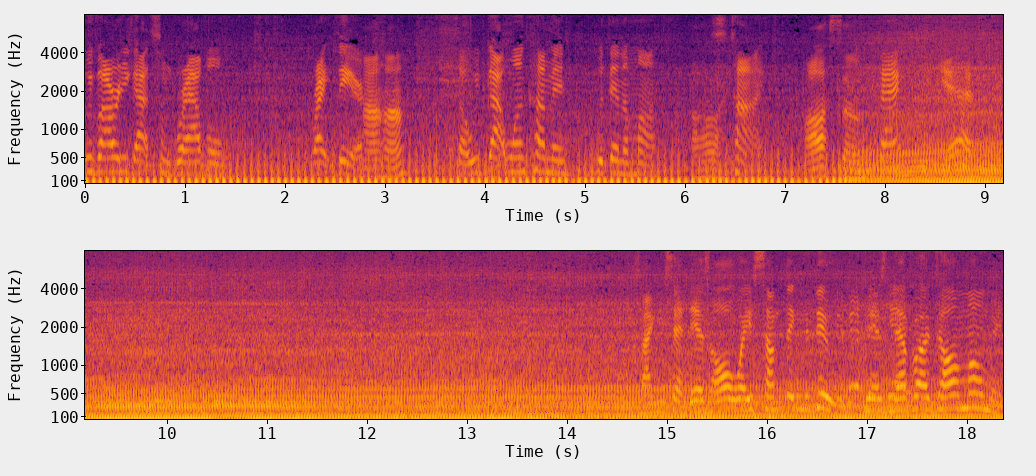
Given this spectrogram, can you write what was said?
We've already got some gravel right there. uh huh. So we've got one coming within a month All right. time. Awesome. Okay. Yes. It's Like you said, there's always something to do. There's never a dull moment.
